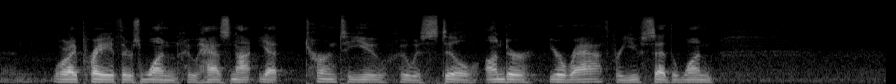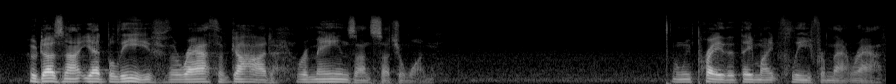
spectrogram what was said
And Lord, I pray if there's one who has not yet turned to you, who is still under your wrath, for you've said the one who does not yet believe, the wrath of God remains on such a one. And we pray that they might flee from that wrath,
